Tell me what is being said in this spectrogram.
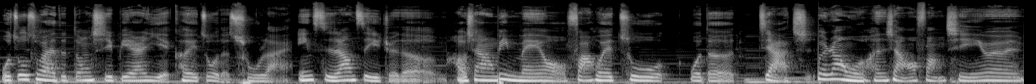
我做出来的东西别人也可以做得出来，因此让自己觉得好像并没有发挥出我的价值，会让我很想要放弃，因为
